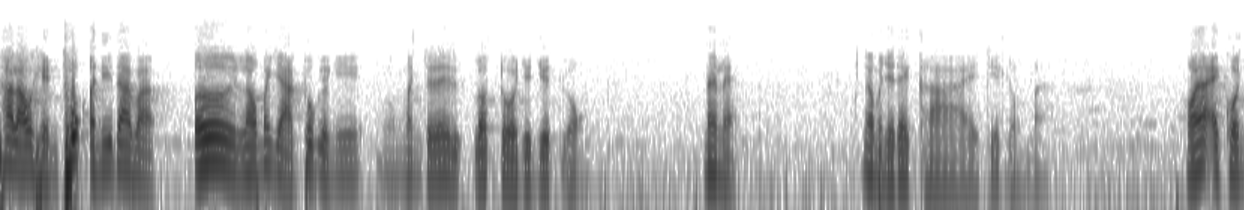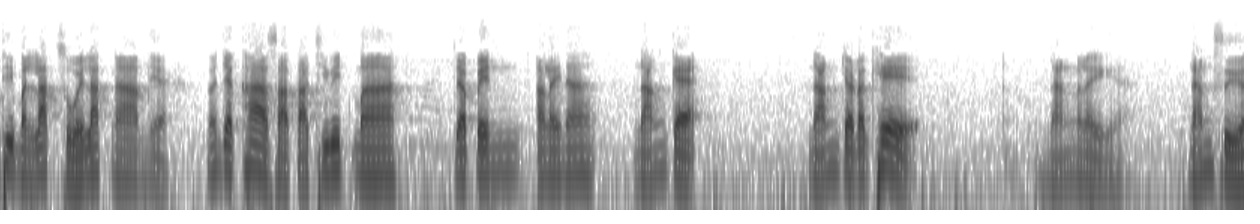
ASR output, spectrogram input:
ถ้าเราเห็นทุกข์อันนี้ได้ว่า เออ เราไม่อยากทุกข์อย่างนี้ มันจะได้ลดตัวยึดยึดลง นั่นแหละ แล้วมันจะได้คลายจิตลงมา เพราะฉะนั้นไอ้คนที่มันรักสวยรักงามเนี่ยมันจะฆ่าสัตว์ตัดชีวิตมา จะเป็นอะไรนะ หนังแกะ หนังจระเข้หนังอะไรแกหนังเสือ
